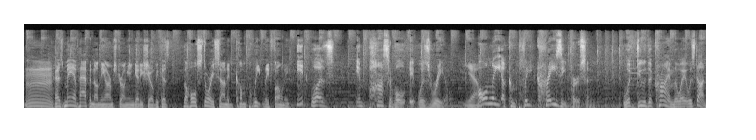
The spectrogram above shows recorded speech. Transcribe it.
Mm. Mm. As may have happened on the Armstrong and Getty show because the whole story sounded completely phony. It was impossible. It was real. Yeah. Only a complete crazy person would do the crime the way it was done.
